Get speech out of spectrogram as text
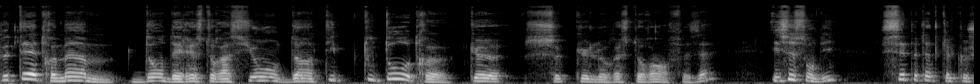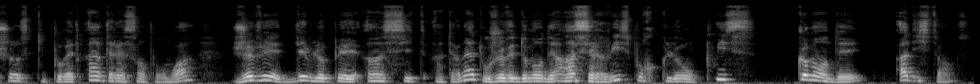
peut-être même dans des restaurations d'un type tout autre que ce que le restaurant faisait, ils se sont dit, c'est peut-être quelque chose qui pourrait être intéressant pour moi, je vais développer un site internet où je vais demander un service pour que l'on puisse commander à distance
